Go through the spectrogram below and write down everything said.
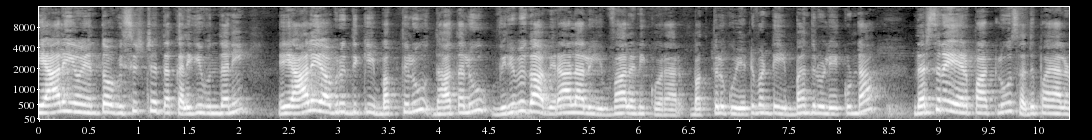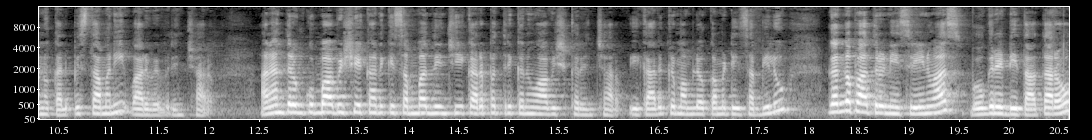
ఈ ఆలయం ఎంతో విశిష్టత కలిగి ఉందని ఈ ఆలయ అభివృద్ధికి భక్తులు దాతలు విరివిగా విరాళాలు ఇవ్వాలని కోరారు. భక్తులకు ఎటువంటి ఇబ్బందులు లేకుండా దర్శన ఏర్పాట్లు సదుపాయాలను కల్పిస్తామని వారు వివరించారు. అనంతరం కుంభాభిషేకానికి సంబంధించి కరపత్రికను ఆవిష్కరించారు. ఈ కార్యక్రమంలో కమిటీ సభ్యులు గంగపాత్రుని శ్రీనివాస్ భోగిరెడ్డి తాతారావు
